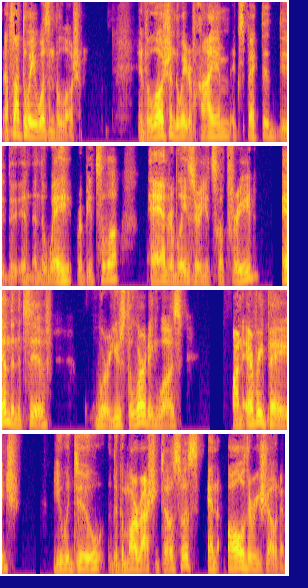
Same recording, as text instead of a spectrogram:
That's not the way it was in Volozhin. In Volozhin, the way Rav Chaim expected, the, the, in, in the way Rabbi Yitzhak and Rabbi Lezer Yitzchak Fried and the Netziv were used to learning was on every page you would do the Gemara Rashi Tosfos and all the Rishonim.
